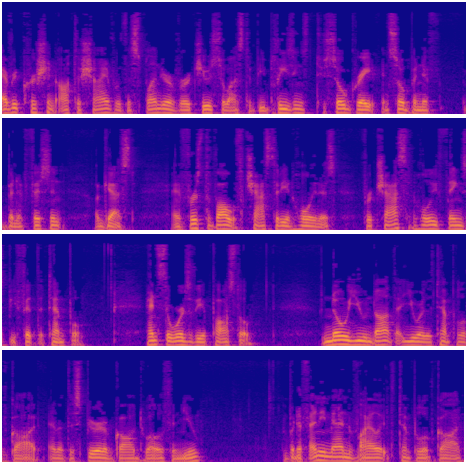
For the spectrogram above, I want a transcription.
Every Christian ought to shine with the splendor of virtue so as to be pleasing to so great and so benef- beneficent a guest, and first of all with chastity and holiness, for chaste and holy things befit the temple. Hence the words of the apostle Know you not that you are the temple of God, and that the Spirit of God dwelleth in you? But if any man violate the temple of God,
